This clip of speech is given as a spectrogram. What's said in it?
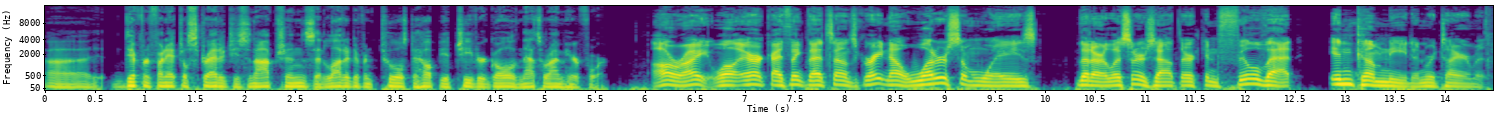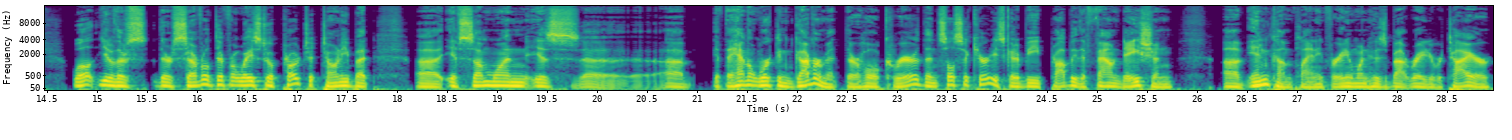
Uh, different financial strategies and options, and a lot of different tools to help you achieve your goal, and that's what I'm here for. All right. Well, Eric, I think that sounds great. Now, what are some ways that our listeners out there can fill that income need in retirement? Well, you know, there's there's several different ways to approach it, Tony. But uh, if someone is uh, uh, if they haven't worked in government their whole career, then Social Security is going to be probably the foundation of income planning for anyone who's about ready to retire.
